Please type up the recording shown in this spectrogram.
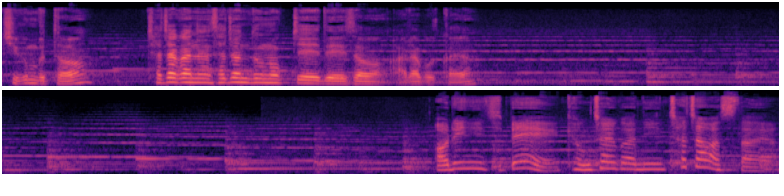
지금부터 찾아가는 사전 등록제에 대해서 알아볼까요? 어린이집에 경찰관이 찾아왔어요.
